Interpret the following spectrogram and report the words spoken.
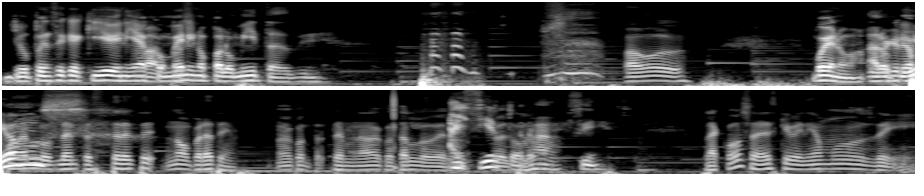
Yo pensé que aquí venía a Va, comer pues. y no palomitas. Vamos. Bueno, a Yo lo me que quería poner íbamos... los lentes 3D. No, espérate. No he terminado de contar lo del. Ay, lo del cierto, ajá, sí. La cosa es que veníamos de.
